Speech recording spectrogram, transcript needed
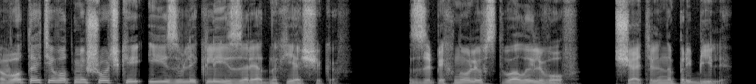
Вот эти вот мешочки и извлекли из зарядных ящиков. Запихнули в стволы львов, тщательно прибили.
